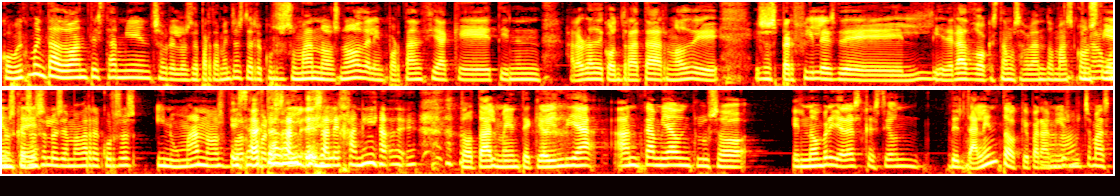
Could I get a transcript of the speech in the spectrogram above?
como he comentado antes también sobre los departamentos de recursos humanos, ¿no? de la importancia que tienen a la hora de contratar, ¿no? de esos perfiles de liderazgo que estamos hablando más consciente. En algunos casos se los llamaba recursos inhumanos por, por esa, esa, lejanía. De... Totalmente, que hoy en día han cambiado incluso el nombre y ahora es gestión del talento, que para Ajá. mí es mucho más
